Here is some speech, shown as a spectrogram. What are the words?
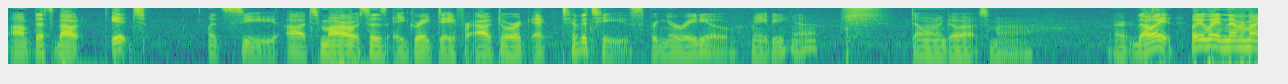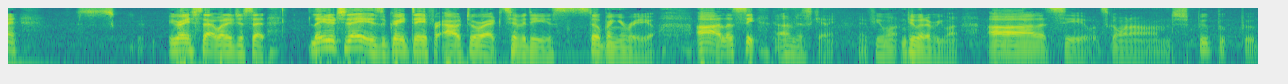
Um, that's about it. Let's see. Uh, tomorrow it says a great day for outdoor activities. Bring your radio, maybe. Yeah. Don't want to go out tomorrow. Or, no, wait, wait, wait. Never mind. Erase that. What I just said. Later today is a great day for outdoor activities. Still bring your radio. Ah, let's see. I'm just kidding. If you want, do whatever you want. Uh, let's see what's going on. Boop, boop, boop.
